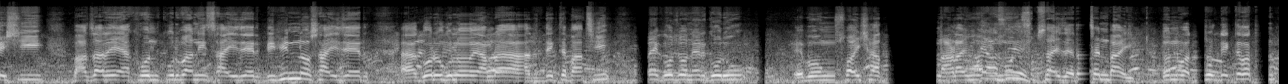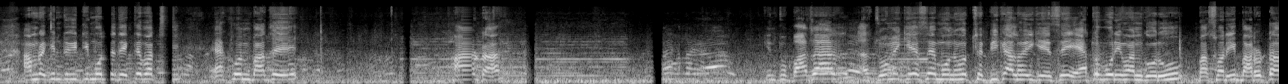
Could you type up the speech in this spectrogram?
বেশি বাজারে এখন কুরবানি সাইজের, বিভিন্ন সাইজের গরুগুলো আমরা দেখতে পাচ্ছি। অনেক ওজনের গরু এবং ছয়, সাত, আড়াই সাইজের। আছেন ভাই, ধন্যবাদ। দেখতে পাচ্ছেন, আমরা কিন্তু ইতিমধ্যে দেখতে পাচ্ছি, এখন বাজে বারোটা। কিন্তু বাজার জমে গিয়েছে মনে হচ্ছে বিকাল হয়ে গিয়েছে। এত পরিমাণ গরু বা সরি বারোটা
